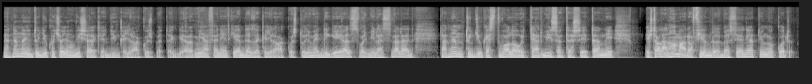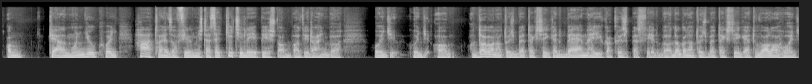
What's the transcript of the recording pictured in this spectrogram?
mert nem nagyon tudjuk, hogy hogyan viselkedjünk egy rákos beteggel. Mi a fenét kérdezzek egy rákostól, hogy meddig élsz, vagy mi lesz veled? Tehát nem tudjuk ezt valahogy természetesé tenni, és talán ha már a filmről beszélgetünk, akkor a, kell mondjuk, hogy hát ha ez a film is tesz egy kicsi lépést abba az irányba, hogy, hogy a, a daganatos betegséget beemeljük a közbeszédbe, a daganatos betegséget valahogy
